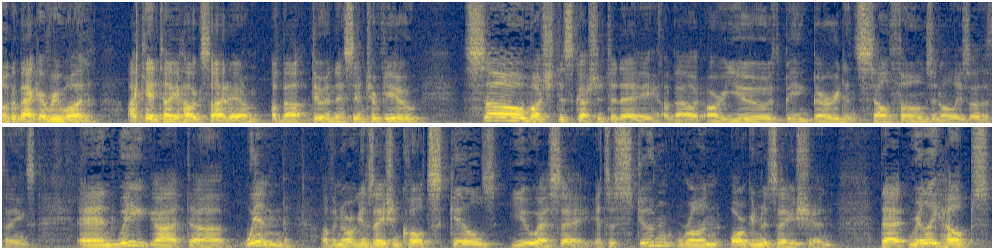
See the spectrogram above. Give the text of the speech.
Welcome back, everyone. I can't tell you how excited I am about doing this interview. So much discussion today about our youth being buried in cell phones and all these other things. And we got uh, wind of an organization called Skills USA. It's a student run organization that really helps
